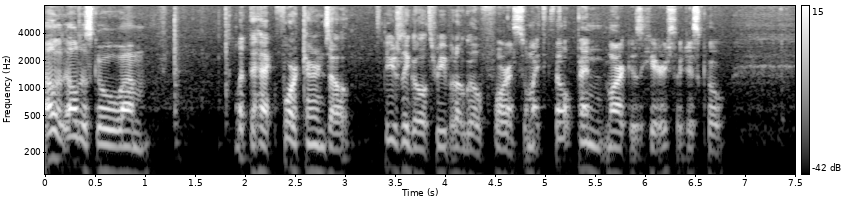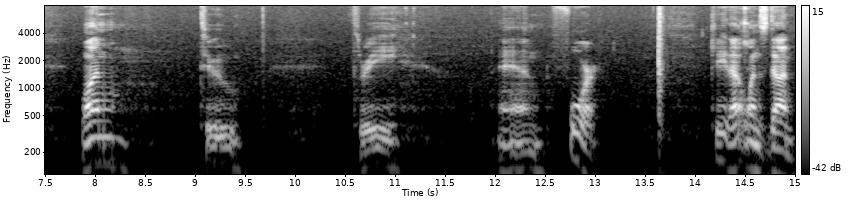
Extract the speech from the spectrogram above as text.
I'll, I'll just go, um, what the heck, four turns out. I usually go three, but I'll go four. So my felt pen mark is here, so I just go one, two, three, and four. Okay, that one's done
